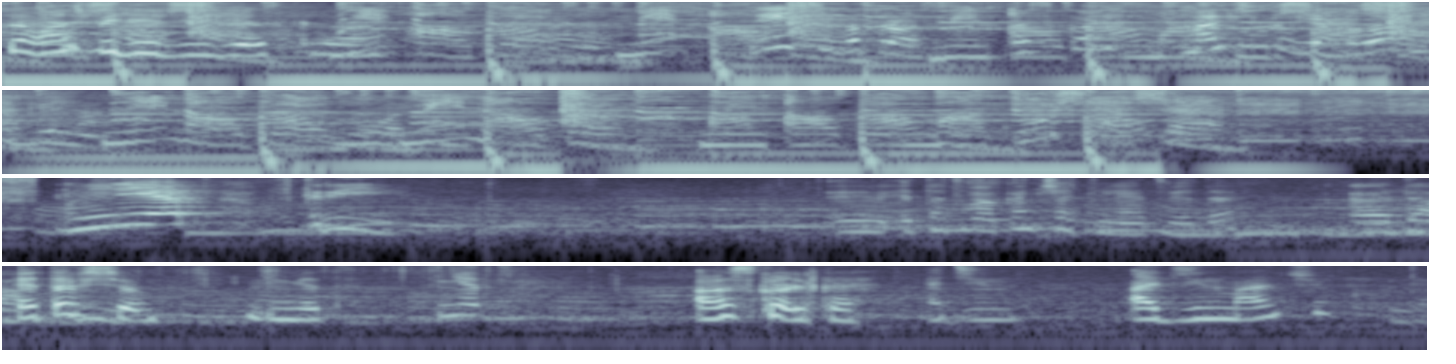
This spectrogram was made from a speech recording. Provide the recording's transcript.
Сама сидеть видео сказала. Третий вопрос. Поскольку мальчику я была влюблена. Три. Э, Это твой окончательный ответ, да? Э, да. Это все? Нет. Нет, А сколько? один. Один мальчик? Да.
